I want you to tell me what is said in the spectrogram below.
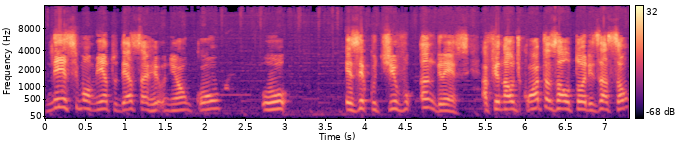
nesse momento dessa reunião com o executivo angrense. Afinal de contas, a autorização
